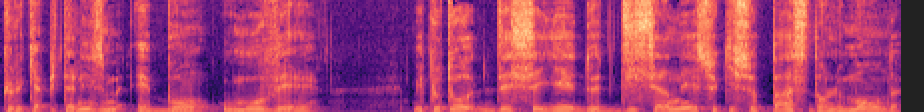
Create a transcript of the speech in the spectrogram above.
que le capitalisme est bon ou mauvais, mais plutôt d'essayer de discerner ce qui se passe dans le monde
